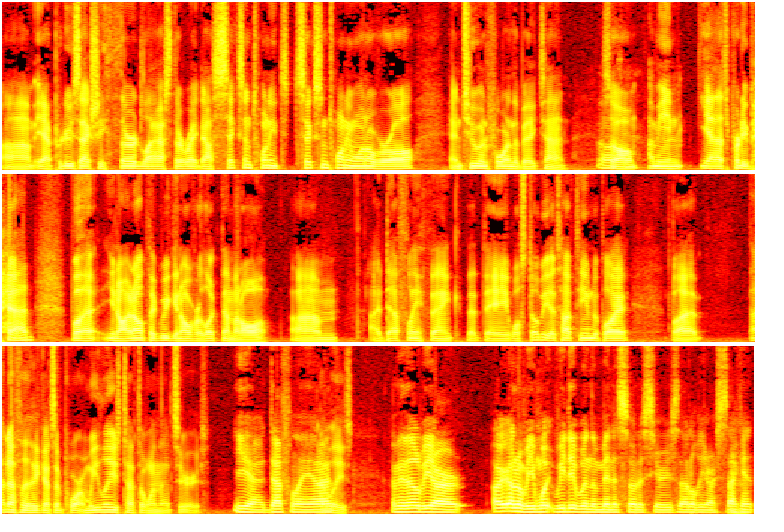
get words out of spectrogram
Um, yeah, Purdue's actually third last. They're right now six and 20, six and twenty one overall, and two and four in the Big Ten. So I mean, yeah, that's pretty bad. But you know, I don't think we can overlook them at all. Um, I definitely think that they will still be a tough team to play, but I definitely think that's important. We at least have to win that series, yeah, definitely. And at I, least. I mean, that'll be our. I don't know. We we did win the Minnesota series. That'll be our 2nd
